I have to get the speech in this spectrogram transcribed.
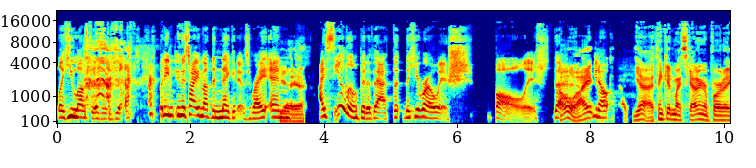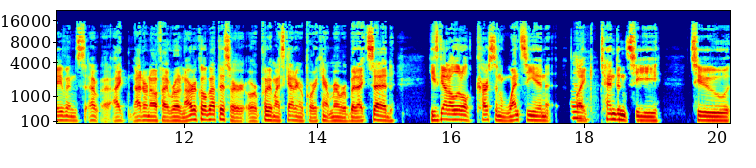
like he loves Justin Fields, but he, he, was talking about the negatives, right? And yeah, yeah. I see a little bit of that, the, the hero ish ballish. That, oh, I you know yeah. I think in my scouting report, I even I I don't know if I wrote an article about this or or put in my scouting report. I can't remember, but I said he's got a little Carson Wentzian like tendency to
